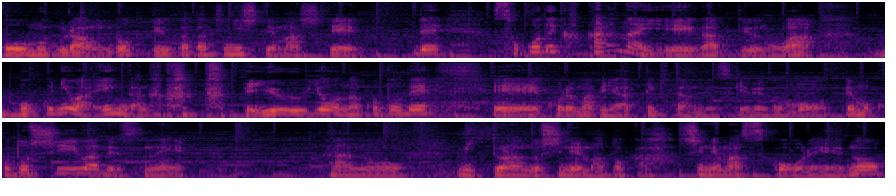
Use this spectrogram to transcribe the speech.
ホームグラウンドっていう形にしてまして、で、そこでかからない映画っていうのは、僕には縁がなかったっていうようなことで、えー、これまでやってきたんですけれども、でも今年はですね、あの、ミッドランドシネマとか、シネマスコーレの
